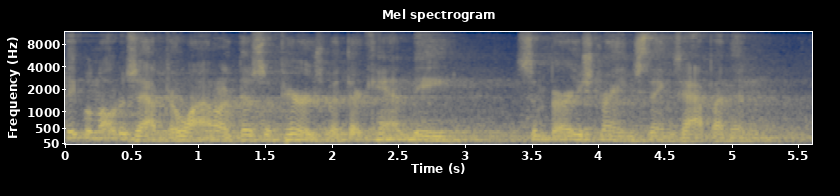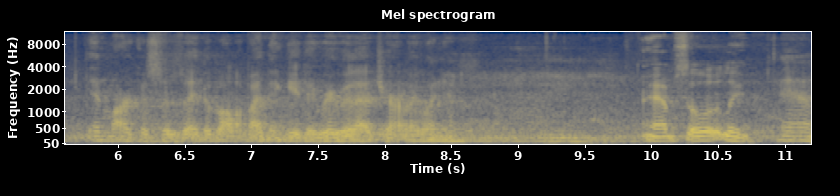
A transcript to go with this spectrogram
people notice after a while it disappears, but there can be some very strange things happen in, in markets as they develop. I think you'd agree with that, Charlie, wouldn't you? Absolutely. Yeah.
